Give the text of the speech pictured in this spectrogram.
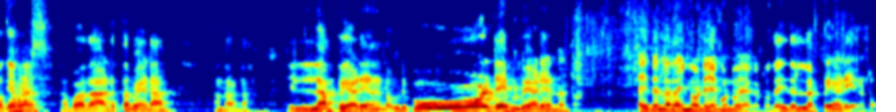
ഓക്കെ ഫ്രണ്ട്സ് അപ്പോൾ അത് അടുത്ത പേട ഉണ്ടോ കേട്ടോ എല്ലാം പേടയാണ് കേട്ടോ. ഒരുപാട് ടൈപ്പ് പേടയുണ്ട് കേട്ടോ. ഇതെല്ലാം ഇങ്ങോട്ട് ഞാൻ കൊണ്ടുപോയാൽ കേട്ടോ. ഇതെല്ലാം പേടയാണ് കേട്ടോ.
